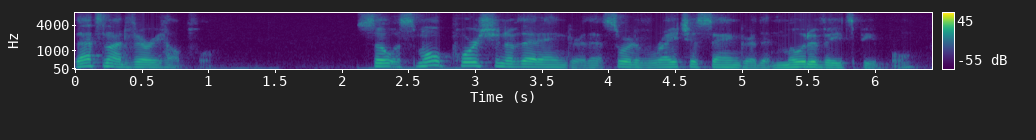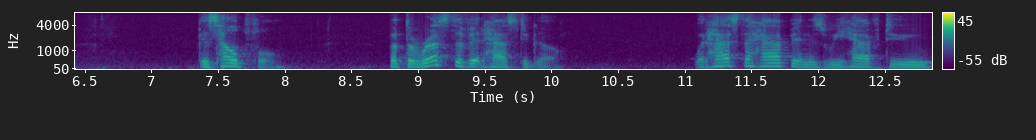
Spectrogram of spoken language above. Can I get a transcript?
That's not very helpful. So, a small portion of that anger, that sort of righteous anger that motivates people, is helpful. But the rest of it has to go. What has to happen is we have to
